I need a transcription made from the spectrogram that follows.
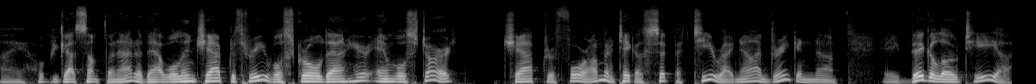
I hope you got something out of that. Well, in chapter 3, we'll scroll down here and we'll start chapter 4. I'm going to take a sip of tea right now. I'm drinking uh, a Bigelow tea uh,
